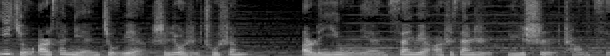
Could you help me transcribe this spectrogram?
一九二三年九月十六日出生，二零一五年三月二十三日于世长辞。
